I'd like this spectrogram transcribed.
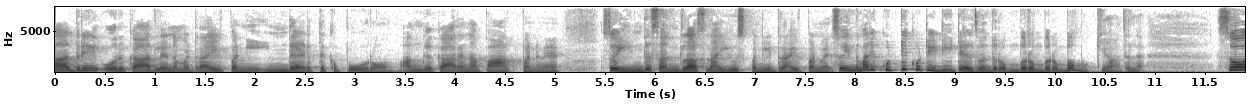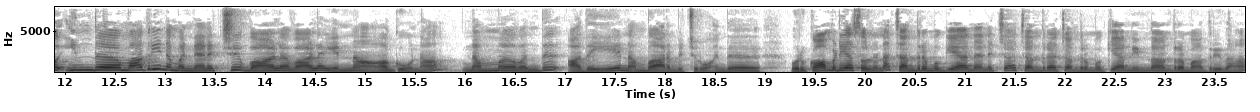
மாதிரி ஒரு காரில் நம்ம டிரைவ் பண்ணி இந்த இடத்துக்கு போகிறோம் அங்கே காரை நான் பார்க் பண்ணுவேன். ஸோ இந்த சன்கிளாஸ் நான் யூஸ் பண்ணி ட்ரைவ் பண்ணுவேன். ஸோ இந்த மாதிரி குட்டி குட்டி டீட்டெயில்ஸ் வந்து ரொம்ப ரொம்ப ரொம்ப முக்கியம் அதில். ஸோ இந்த மாதிரி நம்ம நினச்சி வாழ வாழ என்ன ஆகும்னா நம்ம வந்து அதையே நம்ப ஆரம்பிச்சிருவோம். இந்த ஒரு காமெடியாக சொல்லணும்னா சந்திரமுகியா நினச்சா சந்திரா சந்திரமுகியா நின்னான்ற மாதிரி தான்.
